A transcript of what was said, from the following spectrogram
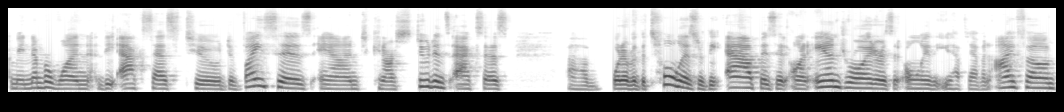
i mean number one the access to devices and can our students access uh, whatever the tool is or the app. Is it on android or is it only that you have to have an iphone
